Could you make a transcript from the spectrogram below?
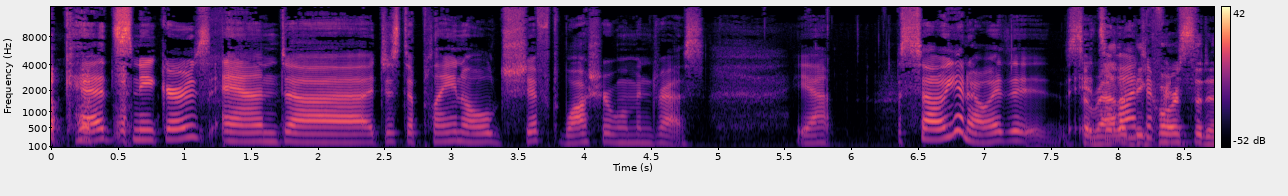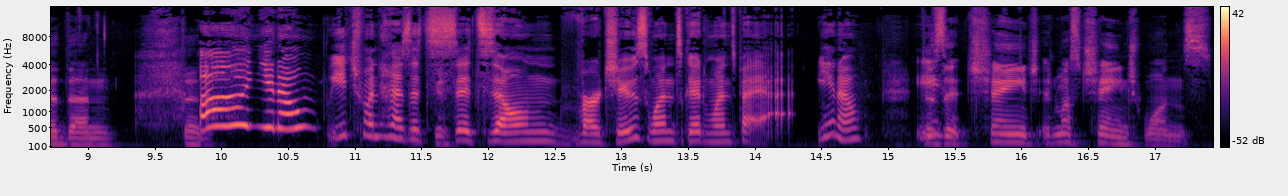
Ked sneakers and uh, just a plain old shift washerwoman dress. Yeah. So you know, it, it, so, it's a rather lot be different. corseted than. than Uh, you know, each one has its its own virtues. One's good, one's bad. You know. does it change? It must change one's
